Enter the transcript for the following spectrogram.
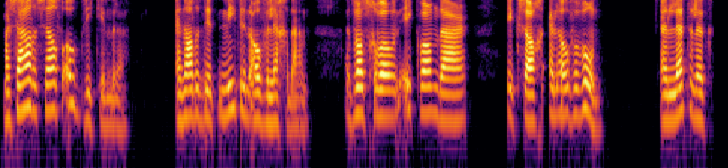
Maar zij hadden zelf ook drie kinderen en hadden dit niet in overleg gedaan. Het was gewoon, ik kwam daar, ik zag en overwon. En letterlijk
